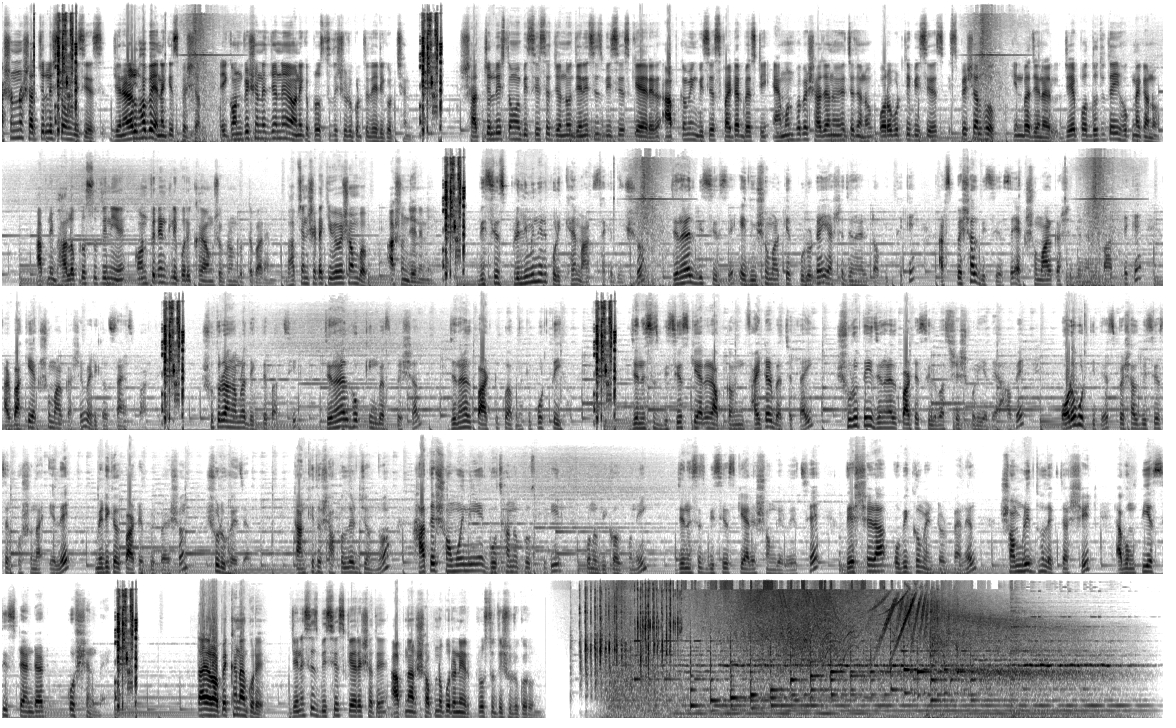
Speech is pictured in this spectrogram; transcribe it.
আসন্ন সাতচল্লিশতম BCS general হবে নাকি স্পেশাল এই কনফিউশনের জন্য অনেকে প্রস্তুতি শুরু করতে দেরি করছেন। সাতচল্লিশতম বিসিএস এর জন্য জেনেসিস বিসিএস কেয়ারের আপকামিং বিসিএস ফাইটার ব্যাচটি এমনভাবে সাজানো হয়েছে যেন পরবর্তী বিসিএস স্পেশাল হোক কিংবা জেনারেল যে পদ্ধতিতেই হোক না কেন, আপনি ভালো প্রস্তুতি নিয়ে কনফিডেন্টলি পরীক্ষায় অংশগ্রহণ করতে পারেন। ভাবছেন সেটা কীভাবে সম্ভব? আসুন জেনে নিই। বিসিএস প্রিলিমিনারি পরীক্ষায় মার্কস থাকে দুইশো। জেনারেল বিসিএসে এই দুইশো মার্কের পুরোটাই আসে জেনারেল টপিক থেকে, আর স্পেশাল বিসিএসে একশো মার্ক আসে জেনারেল পার্ট থেকে, আর বাকি একশো মার্ক আসে মেডিকেল সায়েন্স পার্ট থেকে। সুতরাং আমরা দেখতে পাচ্ছি জেনারেল হোক কিংবা স্পেশাল জেনারেল পার্টটুকু আপনাকে পড়তেই হবে। জেনেসিস বিসিএস কেয়ারের আপকামিং ফাইটার ব্যাচে তাই শুরুতেই জেনারেল পার্টের সিলেবাস শেষ করিয়ে দেওয়া হবে। পরবর্তীতে স্পেশাল বিসিএস এর ঘোষণা এলে মেডিকেল পার্টের প্রিপারেশন শুরু হয়ে যাবে। কাঙ্ক্ষিত সাফল্যের জন্য হাতে সময় নিয়ে গোছানো প্রস্তুতির কোনো বিকল্প নেই। জেনেসিস বিসিএস কেয়ারের সঙ্গে রয়েছে দেশসেরা অভিজ্ঞ মেন্টর প্যানেল সমৃদ্ধ লেকচার শিট এবং পিএসসি স্ট্যান্ডার্ড কোশ্চেন ব্যাংক তাই আর অপেক্ষা না করে জেনেসিস বিসিএস কেয়ারের সাথে আপনার স্বপ্নপূরণের প্রস্তুতি শুরু করুন।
